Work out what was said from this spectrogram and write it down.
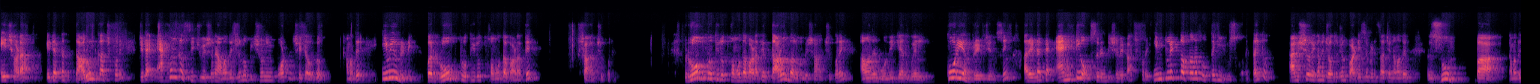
এছাড়া এটা একটা দারুণ কাজ করে, যেটা এখনকার সিচুয়েশনে আমাদের জন্য ভীষণ ইম্পর্টেন্ট সেটা হলো আমাদের ইমিউনিটি বা রোগ প্রতিরোধ ক্ষমতা বাড়াতে সাহায্য করে। রোগ প্রতিরোধ ক্ষমতা বাড়াতে দারুণ ভালোভাবে সাহায্য করে আমাদের Modicare well Korean red ginseng আর এটা একটা অ্যান্টি অক্সিডেন্ট হিসেবে কাজ করে। ইনফ্লেক্ট তো আপনারা প্রত্যেকে ইউজ করেন, তাই তো? আই এম শিওর এখানে যতজন পার্টিসিপেন্টস আছেন আমাদের জুম বা আমাদের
